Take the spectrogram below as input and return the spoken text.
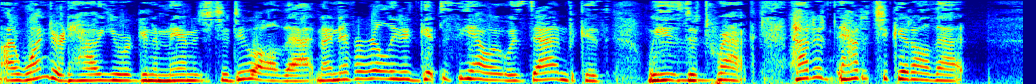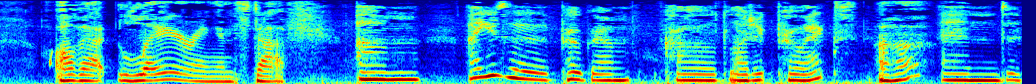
I wondered how you were going to manage to do all that, and I never really did get to see how it was done because we used a track. How did how did you get all that all that layering and stuff? Um, I use a program called Logic Pro X, Uh huh. and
